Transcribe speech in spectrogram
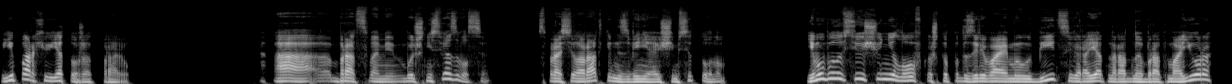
В епархию я тоже отправил. «А брат с вами больше не связывался?» — спросил Раткин извиняющимся тоном. Ему было все еще неловко, что подозреваемый убийца, вероятно, родной брат майора,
